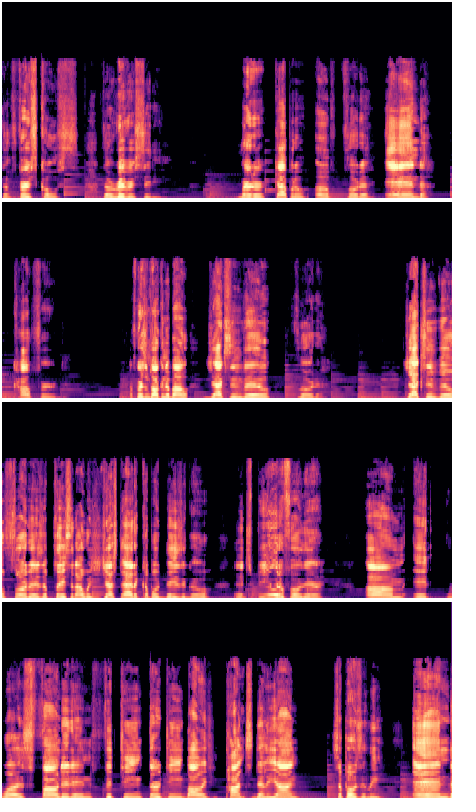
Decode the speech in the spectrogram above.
the First Coast, the River City murder capital of Florida, and Crawford. Of course, I'm talking about Jacksonville, Florida. Jacksonville, Florida is a place that I was just at a couple of days ago. It's beautiful there. Um, it was founded in 1513 by Ponce de Leon, supposedly, and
